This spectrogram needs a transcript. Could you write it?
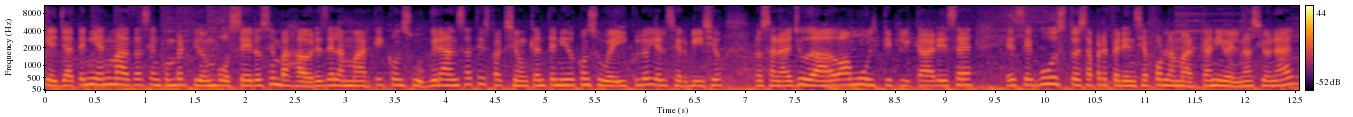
que ya tenían Mazda se han convertido en voceros, embajadores de la marca y con su gran satisfacción que han tenido con su vehículo y el servicio nos han ayudado a multiplicar ese, ese gusto, esa preferencia por la marca a nivel nacional.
